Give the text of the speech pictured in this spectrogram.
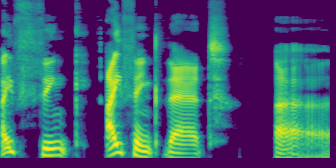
I think I think that uh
